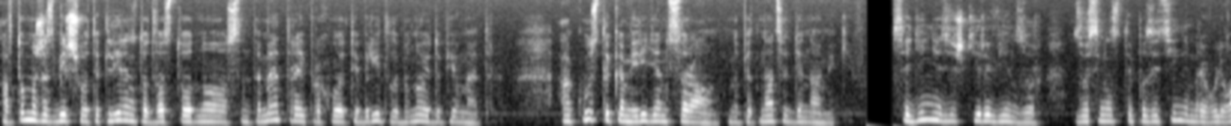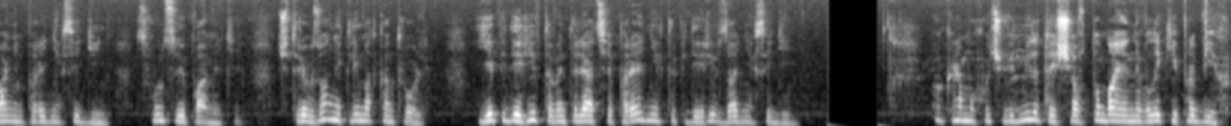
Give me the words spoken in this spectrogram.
Авто може збільшувати кліренс до 21 см і проходити брід глибиною до пів метра. Акустика Meridian Surround на 15 динаміків. Сидіння зі шкіри Windsor з 18-позиційним регулюванням передніх сидінь з функцією пам'яті, 4-зонний клімат-контроль. Є підігрів та вентиляція передніх та підігрів задніх сидінь. Окремо хочу відмітити, що авто має невеликий пробіг.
